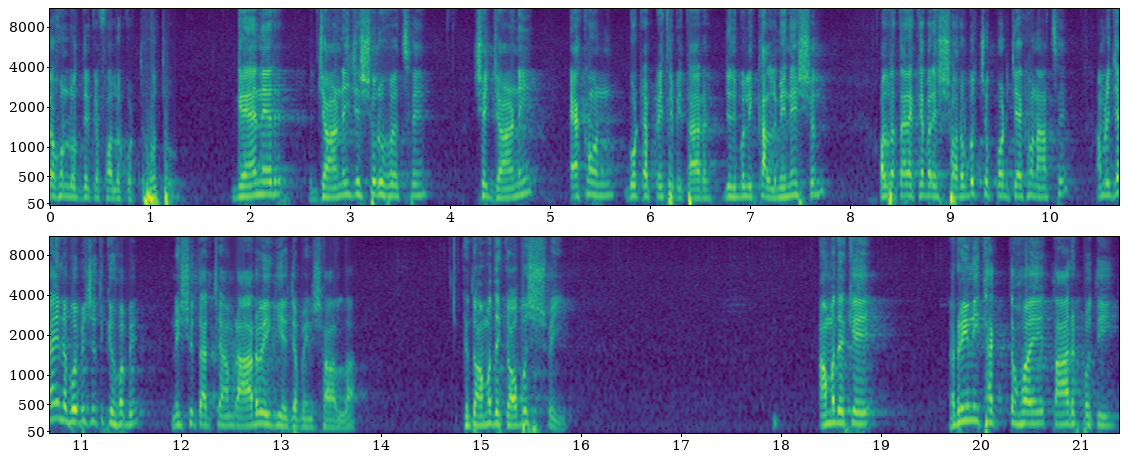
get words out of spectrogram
তখন লোকদেরকে ফলো করতে হতো। জ্ঞানের জার্নি যে শুরু হয়েছে, সেই জার্নি এখন গোটা পৃথিবী তার, যদি বলি কালমিনেশন অথবা তার একেবারে সর্বোচ্চ পর্যায়ে এখন আছে। আমরা জানি না ভবিষ্যতে কি হবে। নিশ্চয়ই তার চেয়ে আমরা আরও এগিয়ে যাব ইনশাআল্লাহ। কিন্তু আমাদেরকে অবশ্যই আমাদেরকে ঋণী থাকতে হয় তার প্রতি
